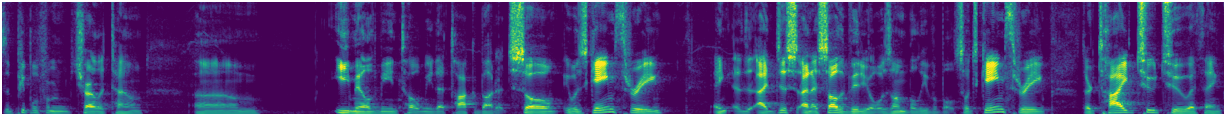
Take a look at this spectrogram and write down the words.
the people from Charlottetown um, emailed me and told me that talk about it. So it was Game Three, and I just and I saw the video. It was unbelievable. So it's Game Three. They're tied two two, I think,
